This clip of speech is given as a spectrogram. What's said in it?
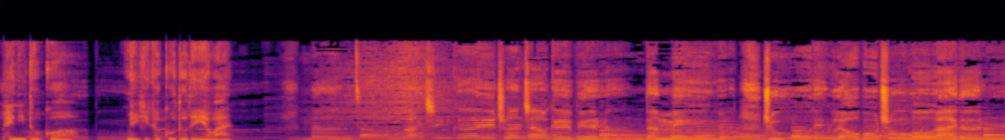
陪你度过每一个孤独的夜晚。难道爱情可以转交给别人？但命运注定留不住我爱的人。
